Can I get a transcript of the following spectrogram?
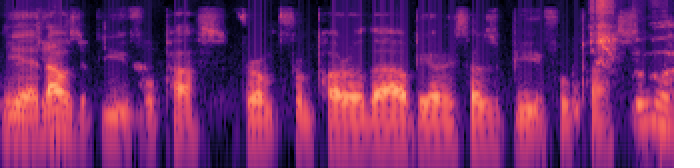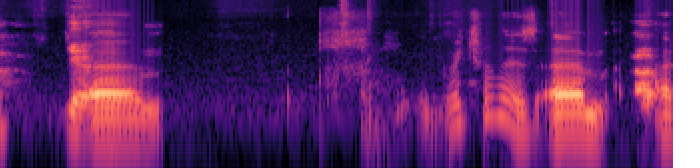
Yeah, that was a beautiful pass from from Porro. There, I'll be honest, that was a beautiful pass. yeah. Um, which others? Um, uh,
